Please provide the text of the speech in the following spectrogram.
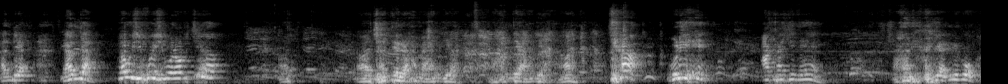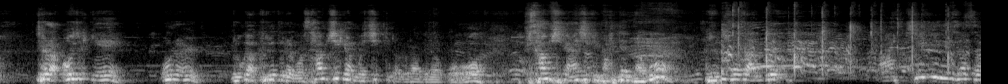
안 돼. 남자 하고 싶으신 분 없죠? 아, 아 절대로 하면 안 돼요. 안 돼, 안 돼. 아. 자, 우리 아까 전에 아니 그게 아니고 제가 어저께 오늘 누가 그러더라고 삼식이 한번 시키라고 그러더라고 삼식이 안 시키면 안 된다고? 그래서 안 돼. 아 책임이 있어서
